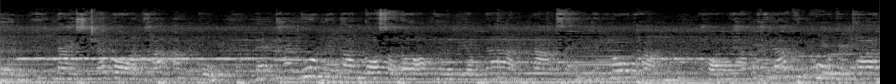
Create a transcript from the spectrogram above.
ริญ นายชินกรคะอังกุและท่านผู้อำนวยการกสทอำเภอเลียงนานางแสงเพชรโลกคำของทั้งคณะคุณครูทุกท่าน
